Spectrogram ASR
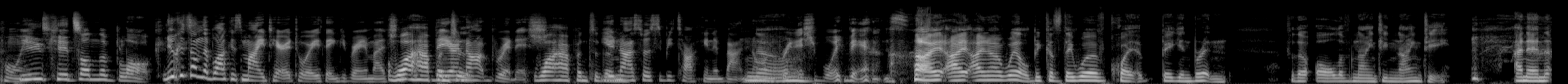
point. New Kids on the Block. New Kids on the Block is my territory. Thank you very much. What happened They are to- not British. What happened to them? You're not supposed to be talking about non-British boy bands. I, I, I know will because they were quite big in Britain for the all of 1990, and then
